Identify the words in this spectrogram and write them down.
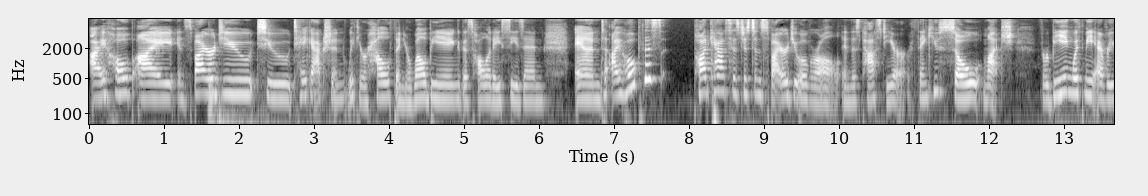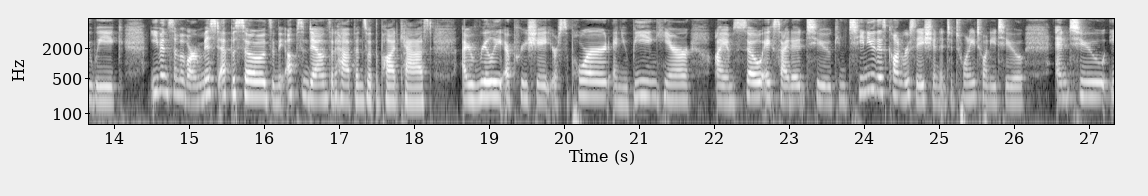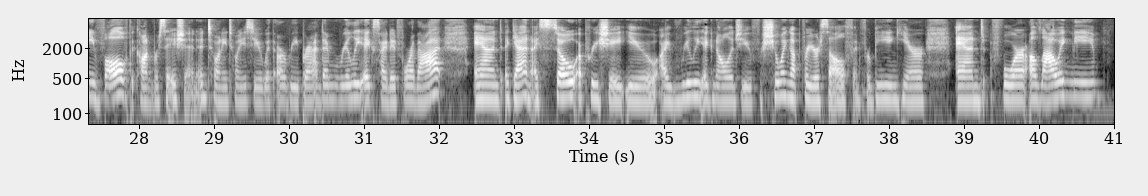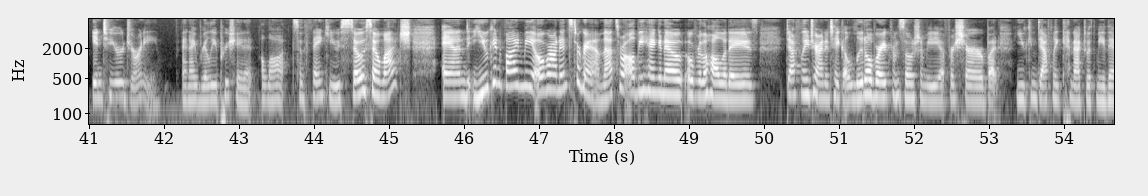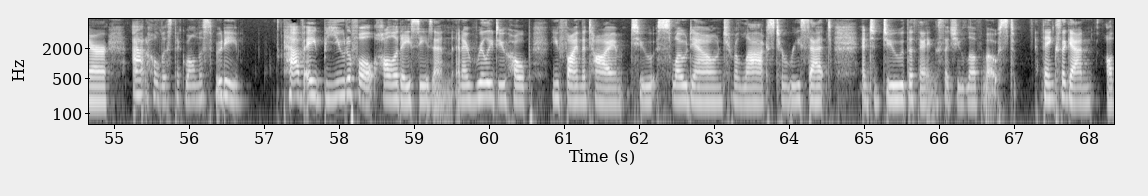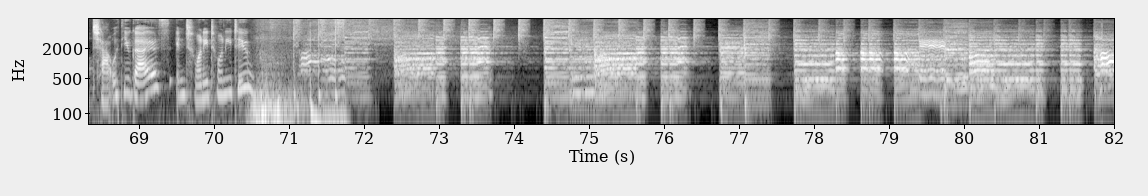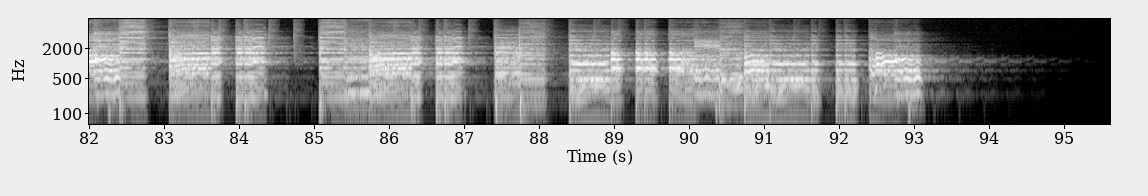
I hope I inspired you to take action with your health and your well being this holiday season. And I hope this podcast has just inspired you overall in this past year. Thank you so much for being with me every week, even some of our missed episodes and the ups and downs that happens with the podcast. I really appreciate your support and you being here. I am so excited to continue this conversation into 2022 and to evolve the conversation in 2022 with our rebrand. I'm really excited for that. And again, I so appreciate you. I really acknowledge you for showing up for yourself and for being here and for allowing me into your journey and I really appreciate it a lot. So thank you so, so much. And you can find me over on Instagram. That's where I'll be hanging out over the holidays. Definitely trying to take a little break from social media for sure, but you can definitely connect with me there at Holistic Wellness Foodie. Have a beautiful holiday season, and I really do hope you find the time to slow down, to relax, to reset, and to do the things that you love most. Thanks again. I'll chat with you guys in 2022. Thank you.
